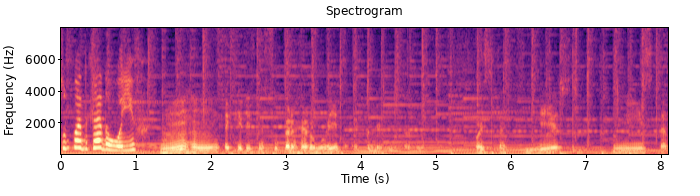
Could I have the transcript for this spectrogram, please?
супергероїв. Угу, такі різні супергерої. Давай подивимося. Ось такі містер.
